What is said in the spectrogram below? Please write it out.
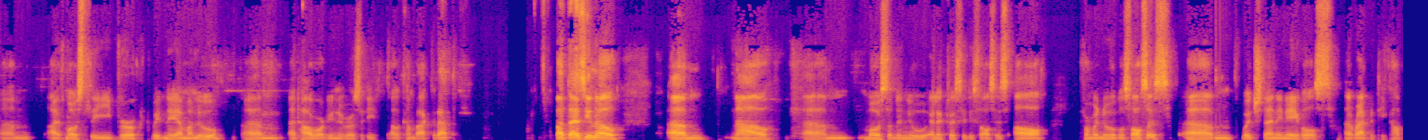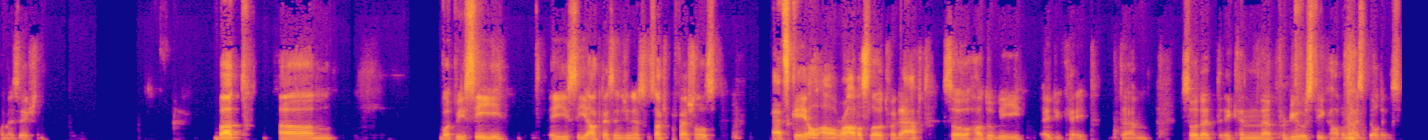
Um, I've mostly worked with Nea Malou um, at Harvard University. I'll come back to that. But as you know, um, now um, most of the new electricity sources are from renewable sources, um, which then enables rapid decarbonization. But um, what we see, AEC, architects, engineers, construction professionals at scale are rather slow to adapt. So how do we educate them so that they can uh, produce decarbonized buildings?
